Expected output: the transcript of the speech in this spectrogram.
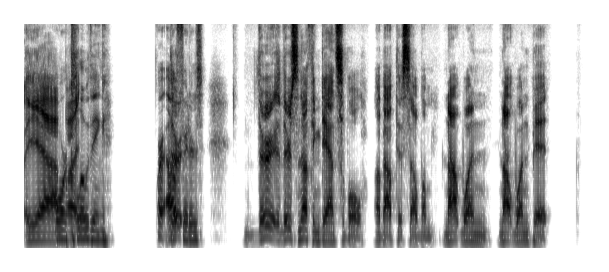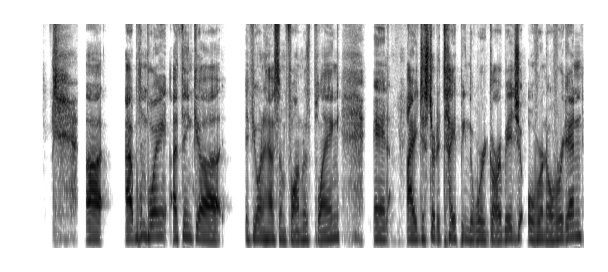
yeah, or clothing or outfitters. there there's nothing danceable about this album. Not one not one bit. uh, at one point, I think uh, if you want to have some fun was playing, and I just started typing the word garbage over and over again.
